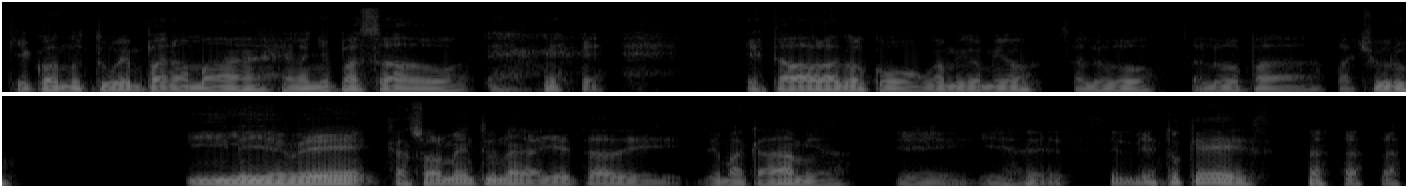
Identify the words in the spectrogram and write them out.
que cuando estuve en Panamá el año pasado, estaba hablando con un amigo mío, saludo, saludo para pa Churu, y le llevé casualmente una galleta de, de macadamia. Eh, y es, ¿esto qué es?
